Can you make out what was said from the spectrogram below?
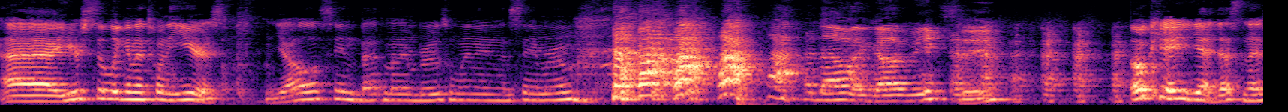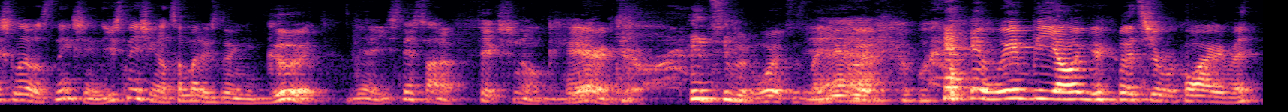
Uh, you're still looking at 20 years. Y'all seen Batman and Bruce Wayne in the same room? that one got me. See? Okay, yeah, that's next level snitching. You're snitching on somebody who's doing good. Yeah, you snitch on a fictional character. it's even worse. It's like Yeah. you're way, way beyond your what's your requirement.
